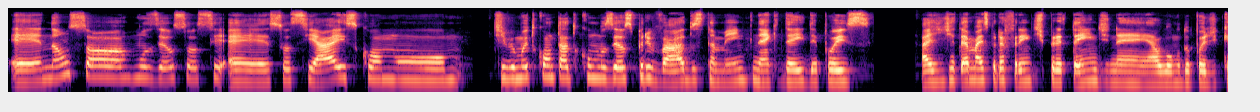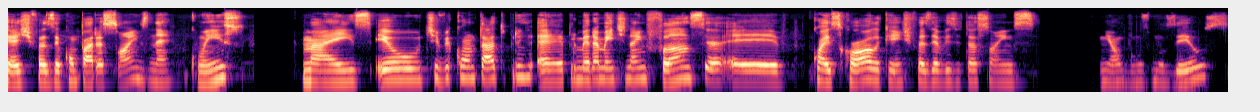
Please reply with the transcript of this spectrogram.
é, não só museus soci é, sociais, como tive muito contato com museus privados também, né? Que daí depois a gente até mais para frente pretende, né, ao longo do podcast fazer comparações, né, com isso. Mas eu tive contato é, primeiramente na infância, é, com a escola, que a gente fazia visitações em alguns museus.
